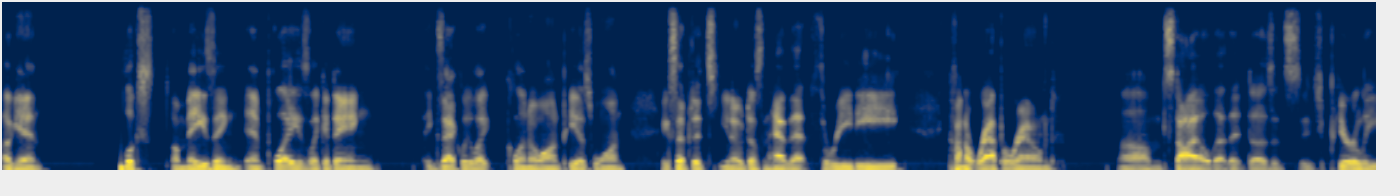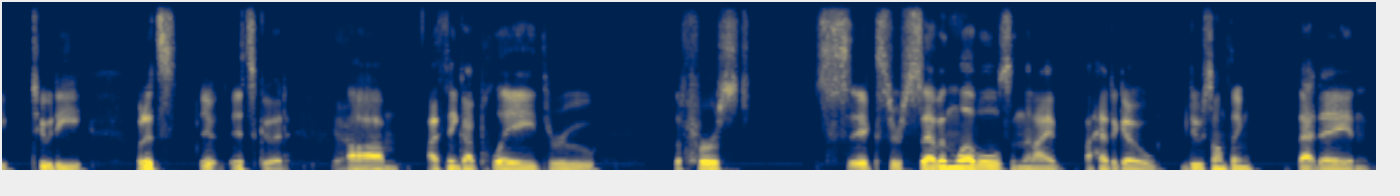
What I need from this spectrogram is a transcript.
again, looks amazing and plays like a dang, exactly like Klonoa on PS1, except it's you know doesn't have that 3D kind of wraparound um style that it does. It's it's purely 2D, but it's it, it's good. Yeah. Um, I think I played through the first six or seven levels, and then I I had to go do something that day, and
